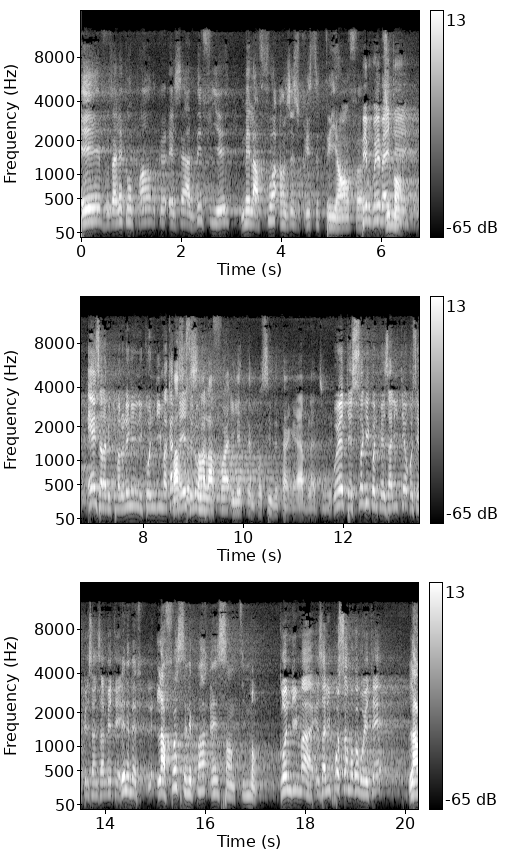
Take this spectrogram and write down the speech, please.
Et vous allez comprendre qu'elle sera défiée, mais la foi en Jésus-Christ triomphe du monde. Parce que sans la foi, il est impossible d'être agréable à Dieu. Bien aimé, la foi, ce n'est pas un sentiment. La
